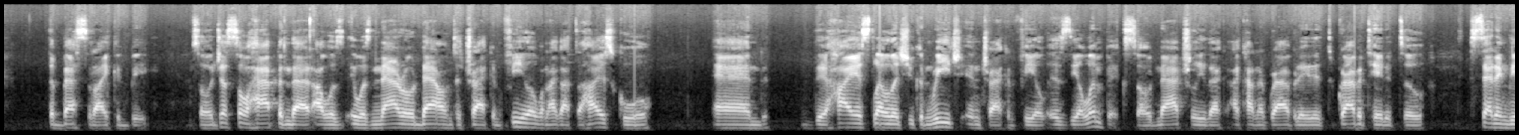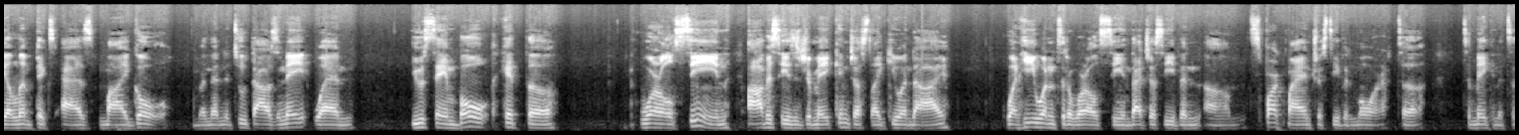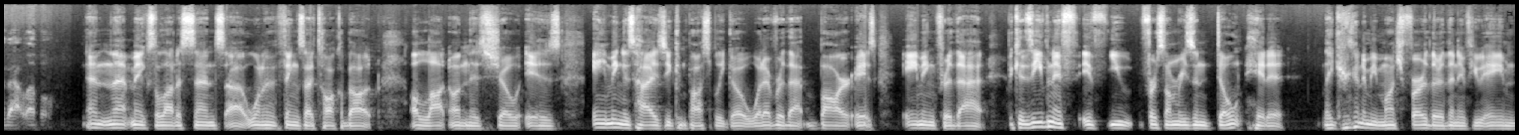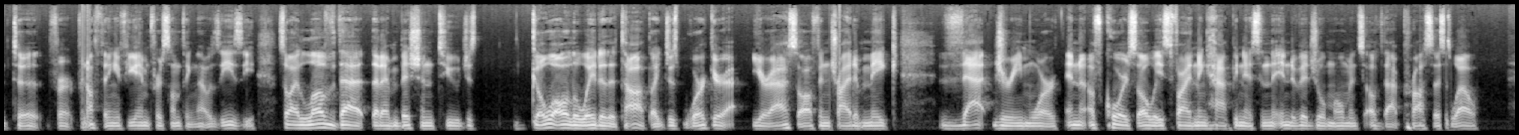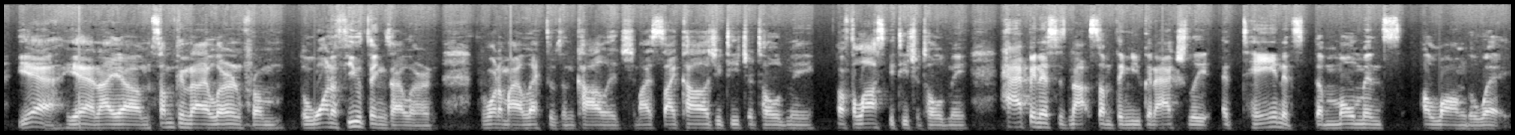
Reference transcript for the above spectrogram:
the best that I could be. So it just so happened that I was it was narrowed down to track and field when I got to high school, and the highest level that you can reach in track and field is the Olympics. So naturally, that I kind of gravitated gravitated to setting the Olympics as my goal. And then in 2008, when Usain Bolt hit the world scene, obviously he's a Jamaican, just like you and I. When he went into the world scene, that just even um, sparked my interest even more to to making it to that level. And that makes a lot of sense. Uh, one of the things I talk about a lot on this show is aiming as high as you can possibly go, whatever that bar is, aiming for that. Because even if if you for some reason don't hit it, like you're going to be much further than if you aim to for, for nothing. If you aim for something that was easy, so I love that that ambition to just go all the way to the top. Like just work your your ass off and try to make that dream work. And of course, always finding happiness in the individual moments of that process as well. Yeah, yeah, and I um, something that I learned from the one a few things I learned from one of my electives in college. My psychology teacher told me, a philosophy teacher told me, happiness is not something you can actually attain. It's the moments along the way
